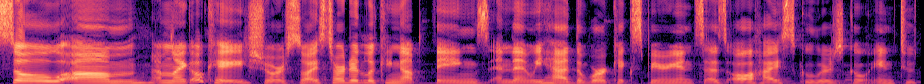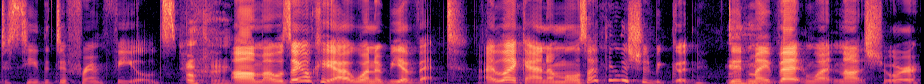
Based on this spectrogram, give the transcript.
So um, I'm like, okay, sure. So I started looking up things, and then we had the work experience as all high schoolers go into to see the different fields. Okay. Um, I was like, okay, I want to be a vet. I like animals. I think this should be good. Did mm-hmm. my vet and whatnot? Sure.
